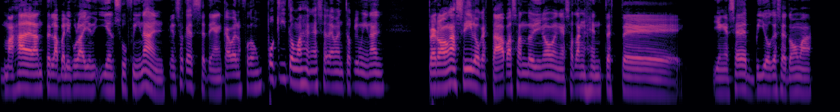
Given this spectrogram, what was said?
más adelante en la película y en, su final, pienso que se tenían que haber enfocado un poquito más en ese elemento criminal. Pero aún así, lo que estaba pasando en esa tangente este y en ese desvío que se toma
